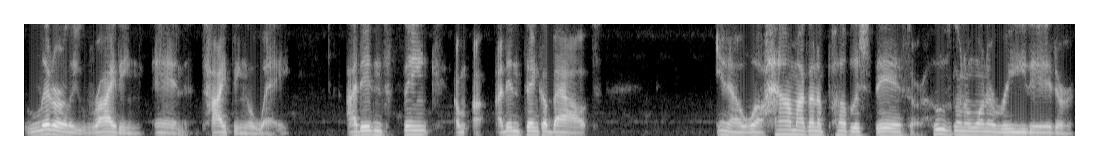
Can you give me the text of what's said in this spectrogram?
literally writing and typing away. I didn't think um, I didn't think about you know, well, how am I going to publish this or who's going to want to read it or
